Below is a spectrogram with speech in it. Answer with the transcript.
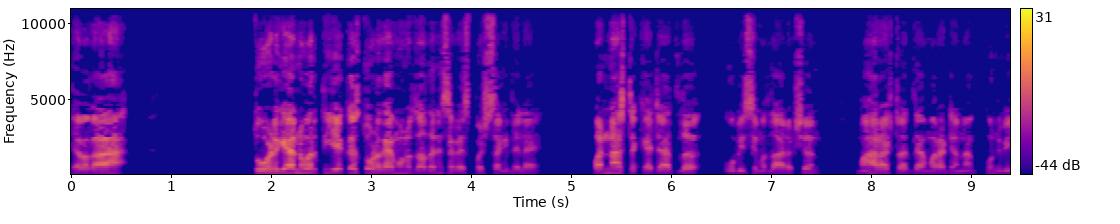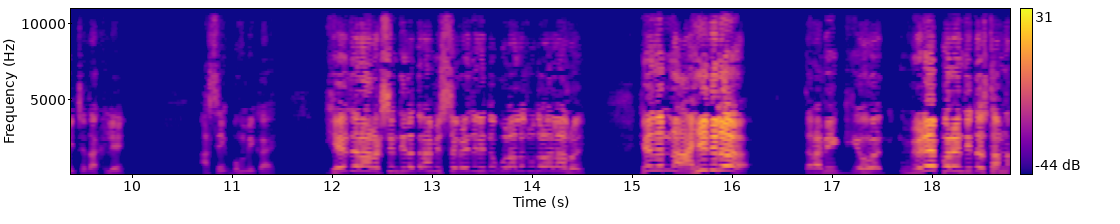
हे बघा तोडग्यांवरती एकच तोडगा आहे म्हणून दादाने सगळं स्पष्ट सांगितलेलं आहे. पन्नास टक्क्याच्या आतलं ओबीसी मधलं आरक्षण महाराष्ट्रातल्या मराठ्यांना कुणबीचे दाखले असे एक भूमिका आहे. हे जर आरक्षण दिलं तर आम्ही सगळेजण इथं गुलालच उधळायला आलोय. हे जर नाही दिलं तर आम्ही हो, मिळेपर्यंत इथंच थांबणार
